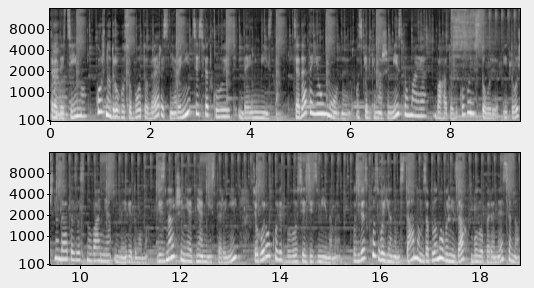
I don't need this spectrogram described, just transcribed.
Традиційно кожну другу суботу вересня раніці святкують День міста. Ця дата є умовною, оскільки наше місто має багатовікову історію і точна дата заснування невідома. Відзначення Дня міста Рені цього року відбулося зі змінами. У зв'язку з воєнним станом заплановані заходи було перенесено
